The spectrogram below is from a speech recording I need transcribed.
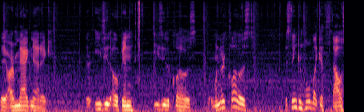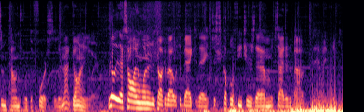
They are magnetic. They're easy to open, easy to close. But when they're closed, this thing can hold like a thousand pounds worth of force, so they're not going anywhere. Really, that's all I wanted to talk about with the bag today. Just a couple of features that I'm excited about, and I think you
